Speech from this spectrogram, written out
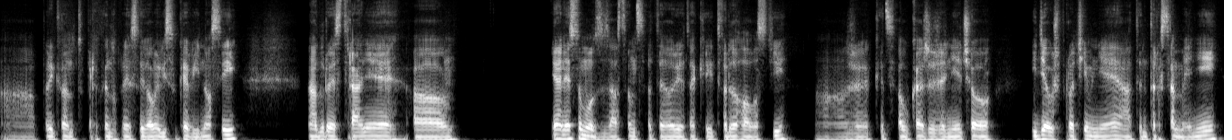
a klientu, pre klientu priniesli veľmi vysoké výnosy. Na druhej strane, uh, ja nesom moc zastanca teórie takej tvrdohlavosti, uh, že keď sa ukáže, že niečo ide už proti mne a ten trh sa mení,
